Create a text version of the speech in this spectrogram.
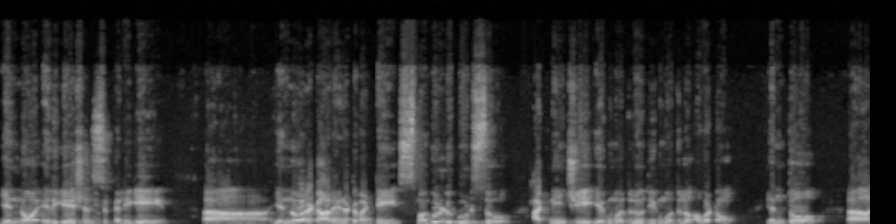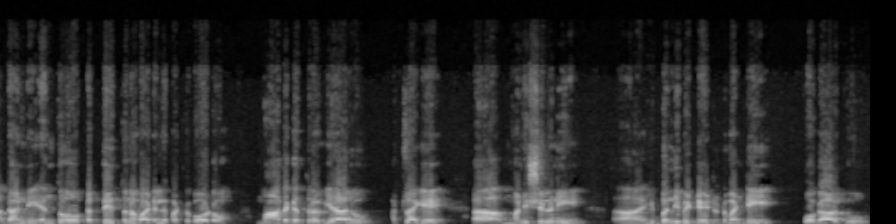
ఎన్నో ఎలిగేషన్స్ కలిగి ఎన్నో రకాలైనటువంటి స్మగుళ్ళు గూడ్స్ అట్నుంచి ఎగుమతులు దిగుమతులు అవ్వటం ఎంతో దాన్ని ఎంతో పెద్ద ఎత్తున వాటిని పట్టుకోవటం మాదక ద్రవ్యాలు అట్లాగే మనుషులని ఇబ్బంది పెట్టేటటువంటి పొగాకు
